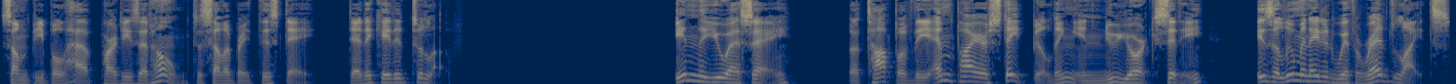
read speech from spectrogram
Some people have parties at home to celebrate this day dedicated to love. In the USA, the top of the Empire State Building in New York City is illuminated with red lights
